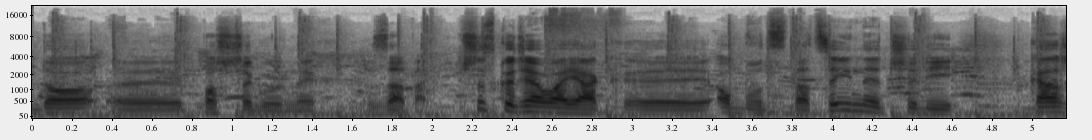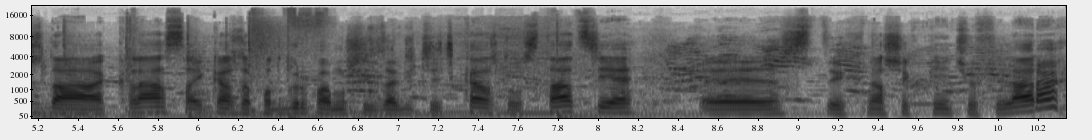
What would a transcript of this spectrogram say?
do y, poszczególnych zadań. Wszystko działa jak y, obwód stacyjny, czyli każda klasa i każda podgrupa musi zaliczyć każdą stację z tych naszych pięciu filarach.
